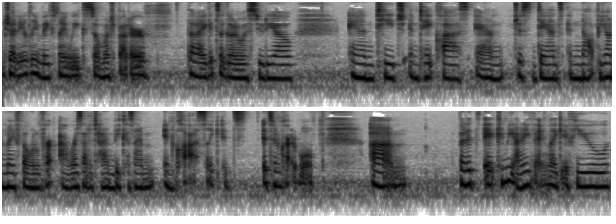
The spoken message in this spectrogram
genuinely makes my week so much better that I get to go to a studio and teach and take class and just dance and not be on my phone for hours at a time because I'm in class. Like it's it's incredible. Um, but it's it can be anything. Like if you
